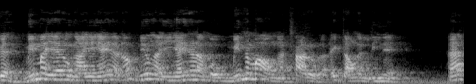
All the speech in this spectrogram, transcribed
ကဲမင်းမရဲတော့ငါရင်ရိုင်းတာနော်မင်းငါရင်ရိုင်းတာမဟုတ်ဘူးမင်းနှမအောင်ငါချလို့လားအဲ့တောင်နဲ့လီနဲ့ဟမ်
